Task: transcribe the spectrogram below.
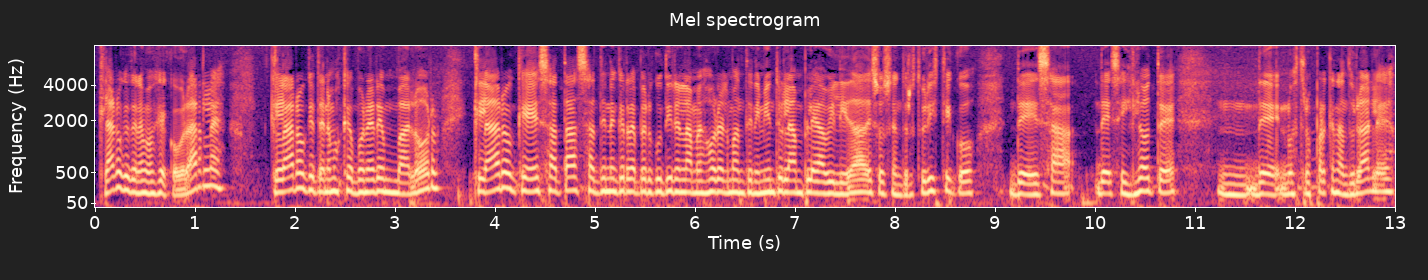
claro que tenemos que cobrarles, claro que tenemos que poner en valor, claro que esa tasa tiene que repercutir en la mejora, el mantenimiento y la empleabilidad de esos centros turísticos, de esa de ese islote, mm, de nuestros parques naturales,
